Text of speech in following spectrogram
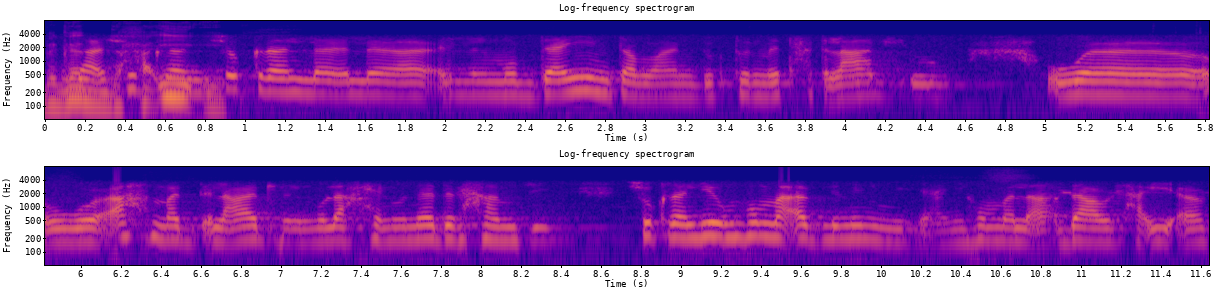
بجد شكرا حقيقي. شكرا للمبدعين طبعا دكتور مدحت العدل و- وأحمد العدل الملحن ونادر حمدي. شكرا ليهم. هم قبل مني يعني هم اللي ابدعوا الحقيقة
